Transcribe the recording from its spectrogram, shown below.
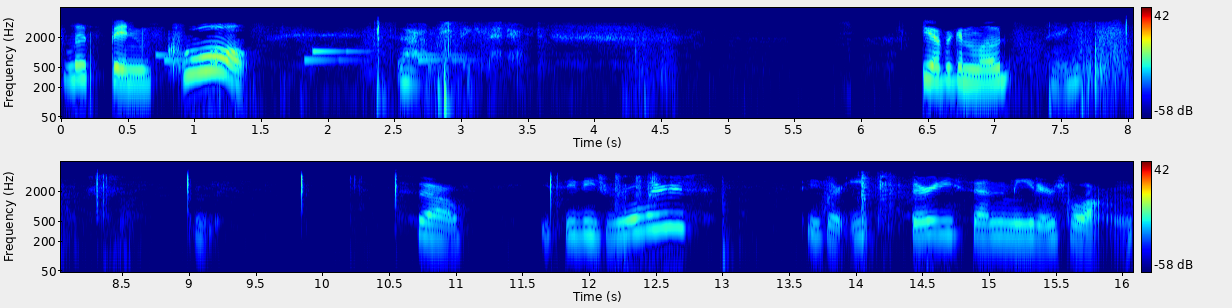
flippin' cool. Oh, I'm just taking that out. You ever gonna load? Thanks. So, you see these rulers? These are each 30 centimeters long.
